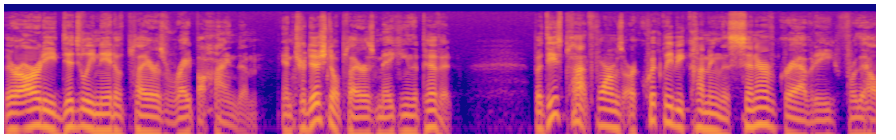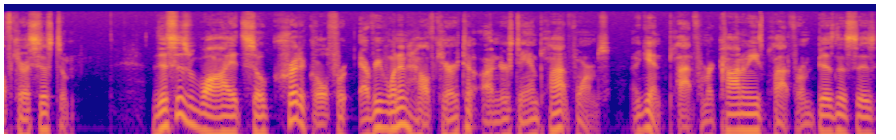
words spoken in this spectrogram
There are already digitally native players right behind them, and traditional players making the pivot. But these platforms are quickly becoming the center of gravity for the healthcare system. This is why it's so critical for everyone in healthcare to understand platforms. Again, platform economies, platform businesses,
